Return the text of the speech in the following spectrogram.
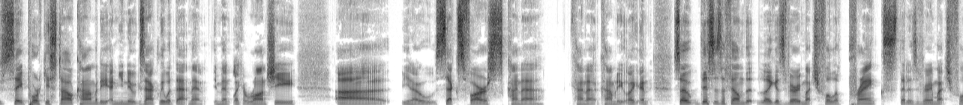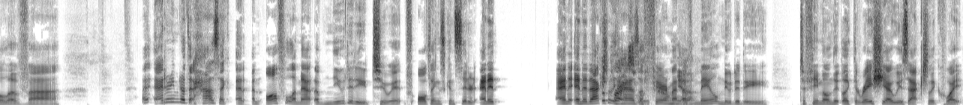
say Porky style comedy, and you knew exactly what that meant. It meant like a raunchy, uh, you know, sex farce kind of kind of comedy. Like, and so this is a film that like is very much full of pranks. That is very much full of. Uh, I, I don't even know if that has like a, an awful amount of nudity to it, for all things considered, and it and and it actually has a fair amount yeah. of male nudity to female. Like the ratio is actually quite.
